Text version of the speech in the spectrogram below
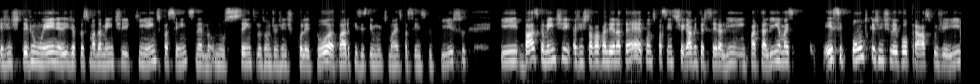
e a gente teve um N ali de aproximadamente 500 pacientes, né, nos centros onde a gente coletou, é claro que existem muitos mais pacientes do que isso, e basicamente a gente estava avaliando até quantos pacientes chegavam em terceira linha, em quarta linha, mas esse ponto que a gente levou para a ASCO-GI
